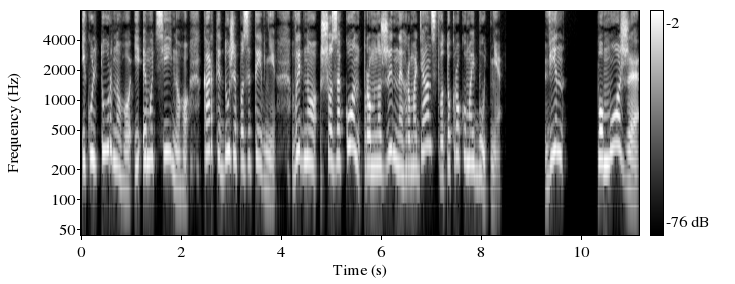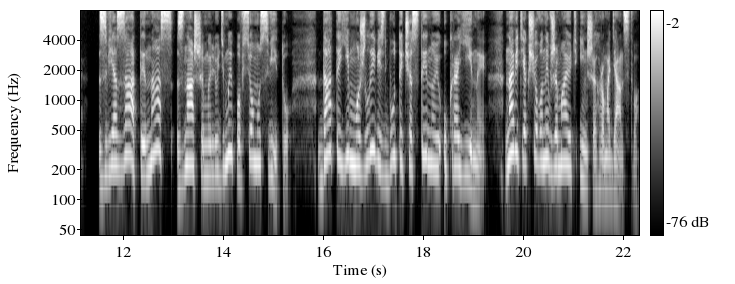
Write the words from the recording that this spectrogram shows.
і культурного, і емоційного. Карти дуже позитивні. Видно, що закон про множинне громадянство то крок у майбутнє. Він поможе зв'язати нас з нашими людьми по всьому світу, дати їм можливість бути частиною України, навіть якщо вони вже мають інше громадянство.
